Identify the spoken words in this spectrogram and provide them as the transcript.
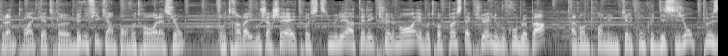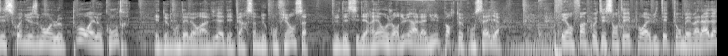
Cela ne pourra qu'être bénéfique hein, pour votre relation. Au travail, vous cherchez à être stimulé intellectuellement et votre poste actuel ne vous comble pas. Avant de prendre une quelconque décision, pesez soigneusement le pour et le contre et demandez leur avis à des personnes de confiance. Ne décidez rien aujourd'hui, hein, la nuit porte conseil. Et enfin, côté santé, pour éviter de tomber malade,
